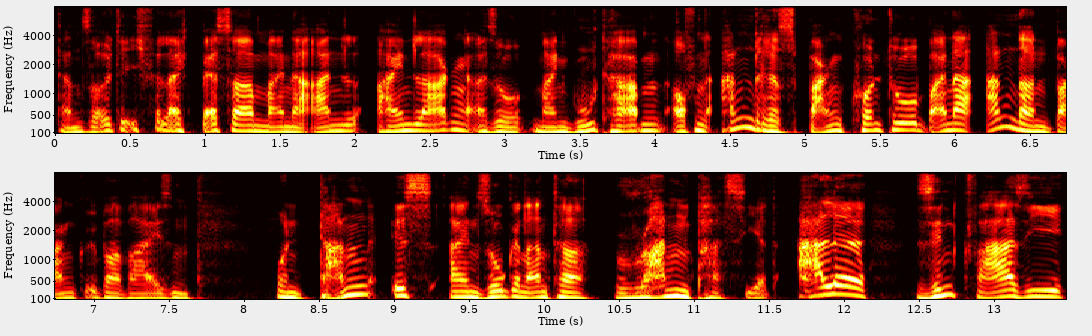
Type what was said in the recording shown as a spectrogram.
dann sollte ich vielleicht besser meine Einlagen, also mein Guthaben, auf ein anderes Bankkonto bei einer anderen Bank überweisen. Und dann ist ein sogenannter Run passiert. Alle sind quasi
